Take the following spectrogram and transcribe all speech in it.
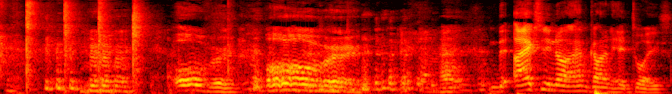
over, over. I Actually, no, I have gotten hit twice.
